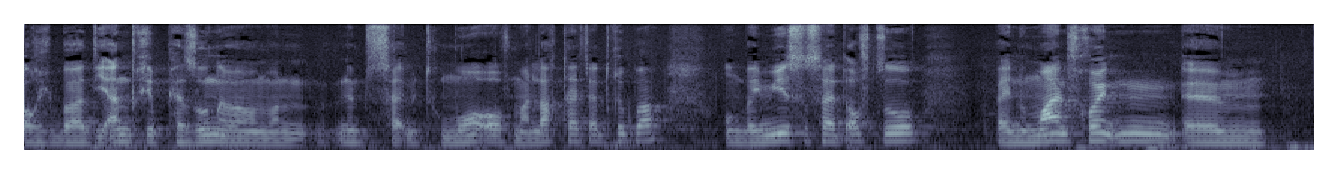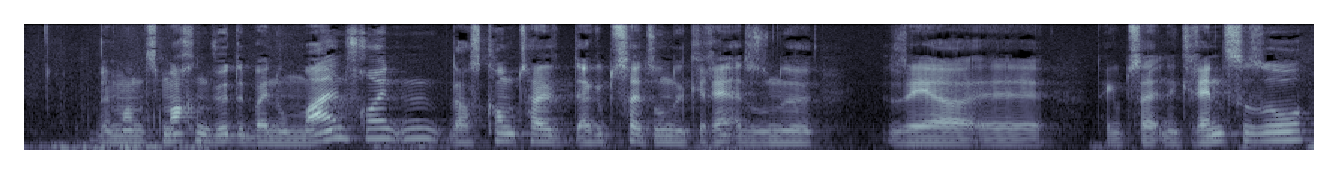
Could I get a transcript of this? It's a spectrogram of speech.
auch über die andere Person, aber man nimmt es halt mit Humor auf, man lacht halt darüber. Und bei mir ist es halt oft so, bei normalen Freunden, ähm, wenn man es machen würde bei normalen Freunden, das kommt halt, da gibt es halt so eine Grenze, also so eine sehr, äh, da gibt es halt eine Grenze so.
